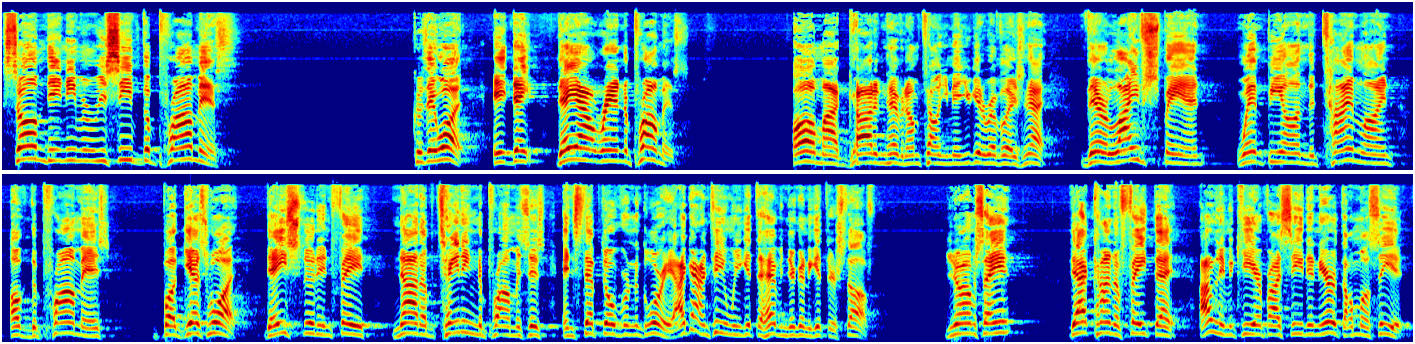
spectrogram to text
Some didn't even receive the promise. Because they what? It, they, they outran the promise. Oh my God in heaven. I'm telling you, man, you get a revelation that. Their lifespan went beyond the timeline of the promise, but guess what? They stood in faith, not obtaining the promises, and stepped over into glory. I guarantee you, when you get to heaven, you're going to get their stuff. You know what I'm saying? That kind of faith that I don't even care if I see it in the earth, I'm going to see it.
